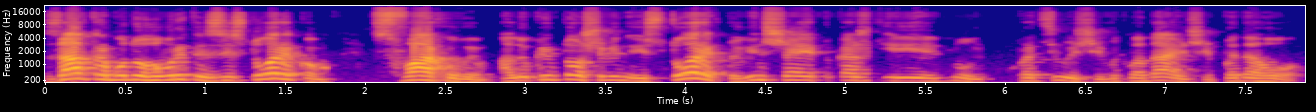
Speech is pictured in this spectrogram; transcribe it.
Завтра буду говорити з істориком з фаховим, але окрім того, що він історик, то він ще, як то кажуть, і ну, працюючий, викладаючий, педагог.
